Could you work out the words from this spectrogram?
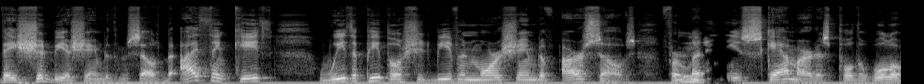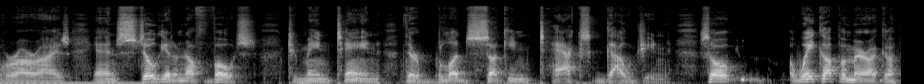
they should be ashamed of themselves. But I think, Keith, we the people should be even more ashamed of ourselves for mm. letting these scam artists pull the wool over our eyes and still get enough votes to maintain their blood sucking tax gouging. So, wake up, America.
